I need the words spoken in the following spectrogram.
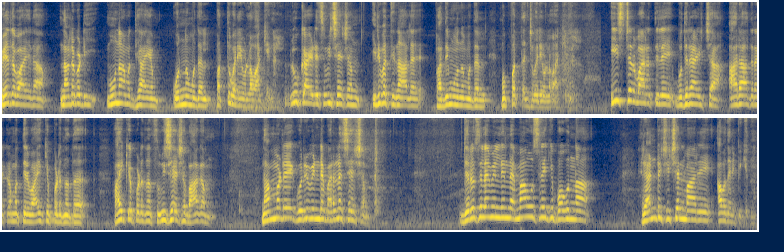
വേദവായന നടപടി മൂന്നാം അധ്യായം ഒന്ന് മുതൽ പത്ത് വരെയുള്ള വാക്യങ്ങൾ. ലൂക്കായുടെ സുവിശേഷം ഇരുപത്തിനാല് പതിമൂന്ന് മുതൽ മുപ്പത്തഞ്ച് വരെയുള്ള വാക്യങ്ങൾ. ഈസ്റ്റർ വാരത്തിലെ ബുധനാഴ്ച ആരാധനക്രമത്തിൽ വായിക്കപ്പെടുന്നത് വായിക്കപ്പെടുന്ന സുവിശേഷ ഭാഗം നമ്മുടെ ഗുരുവിന്റെ മരണശേഷം. ജെറുസലേമിൽ നിന്ന് എമ്മാവൂസിലേക്ക് പോകുന്ന രണ്ട് ശിഷ്യന്മാരെ അവതരിപ്പിക്കുന്നു.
